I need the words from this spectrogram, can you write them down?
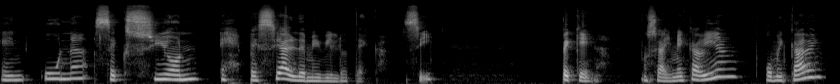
en una sección especial de mi biblioteca, ¿sí? Pequeña. O sea, ahí me cabían o me caben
